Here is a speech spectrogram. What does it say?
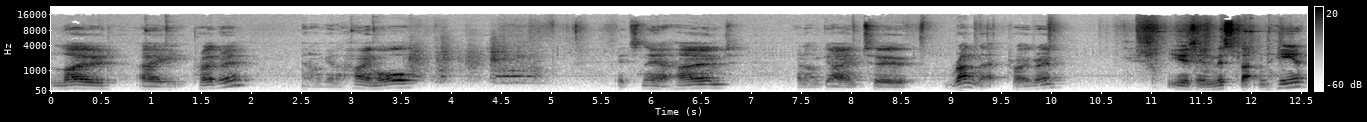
load a program and I'm going to home all it's now homed and I'm going to run that program using this button here.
